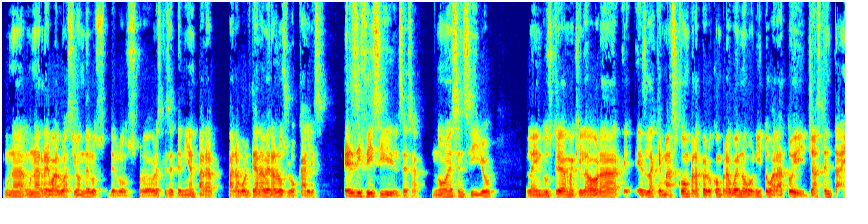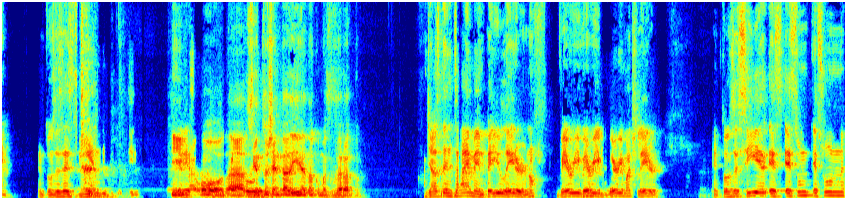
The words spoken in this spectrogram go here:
una, una revaluación de los, de los proveedores que se tenían para, para voltear a ver a los locales. Es difícil, César, no es sencillo la industria maquiladora eh, es la que más compra, pero compra bueno, bonito, barato y just in time. Entonces es bien difícil. y pago a 180 días, ¿no? Como es hace rato. Just in time and pay you later, ¿no? Very, very, very much later. Entonces sí, es, es, un, es un,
